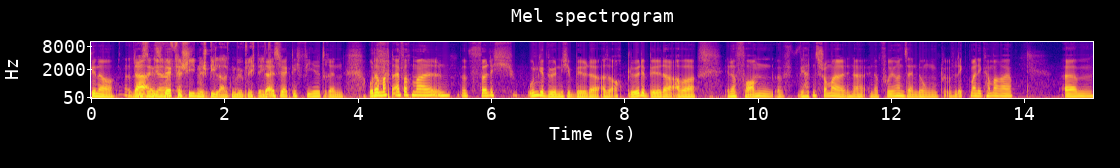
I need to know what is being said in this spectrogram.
Genau. also da da sind ist ja wirklich verschiedene Spielarten möglich, denke Da ich. ist wirklich viel drin. Oder macht einfach mal äh, völlig ungewöhnliche Bilder, also auch blöde Bilder, aber in der Form, äh, wir hatten es schon mal in einer, in einer früheren Sendung, legt mal die Kamera ähm,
